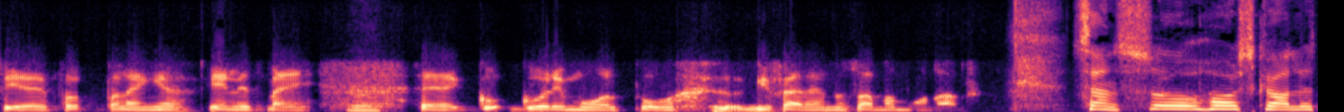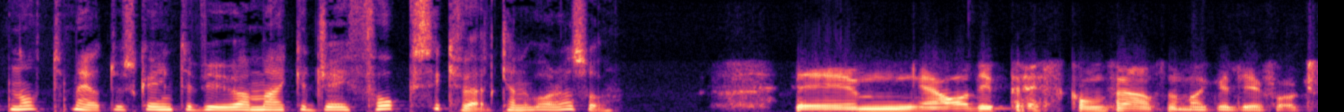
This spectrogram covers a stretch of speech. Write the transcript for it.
serie på, på länge enligt mig mm. eh, går i mål på ungefär en och samma månad. Sen så har skvallret nått med att du ska intervjua Michael J Fox ikväll, kan det vara så? Um, ja, det är presskonferens med Michael J Fox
